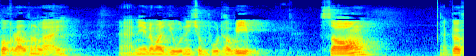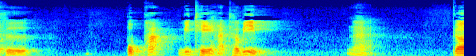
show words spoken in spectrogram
พวกเราทั้งหลายนี่เราว่าอยู่ในชมพูทวีปสองก็คือปุพพวิเทหทวีปนะก็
